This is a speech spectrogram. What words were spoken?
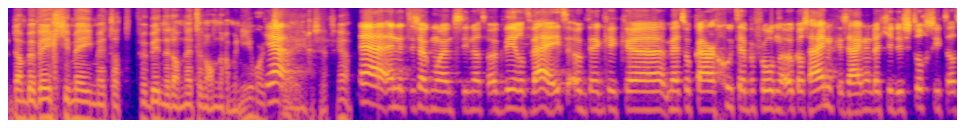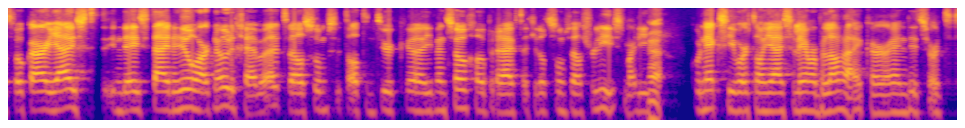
dan beweeg je mee met dat verbinden dan net een andere manier wordt Ja. eh, ingezet. Ja. Ja, en het is ook mooi om te zien dat we ook wereldwijd ook denk ik eh, met elkaar goed hebben verbonden, ook als Heineken zijn. En dat je dus toch ziet dat we elkaar juist in deze tijden heel hard nodig hebben. Terwijl soms het altijd natuurlijk, eh, je bent zo'n groot bedrijf dat je dat soms zelfs verliest. Maar die Ja. connectie wordt dan juist alleen maar belangrijker in dit soort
